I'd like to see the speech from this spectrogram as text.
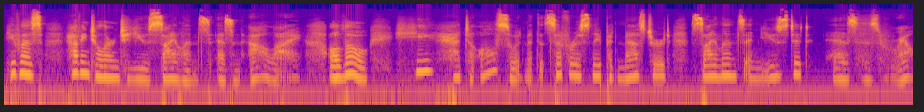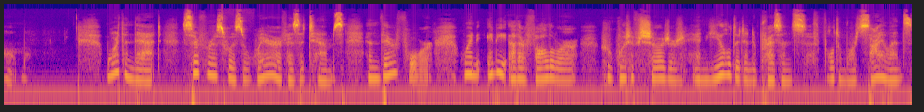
He was having to learn to use silence as an ally, although he had to also admit that Severus Snape had mastered silence and used it as his realm. More than that, Severus was aware of his attempts, and therefore, when any other follower who would have shuddered and yielded in the presence of Voldemort's silence,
